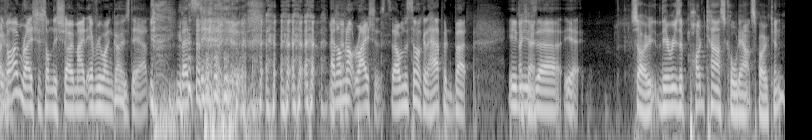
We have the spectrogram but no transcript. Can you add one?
If I'm racist on this show, mate, everyone goes down. That's and I'm not racist, so I'm, it's not going to happen. But it is, Okay. uh, yeah. So there is a podcast called Outspoken,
